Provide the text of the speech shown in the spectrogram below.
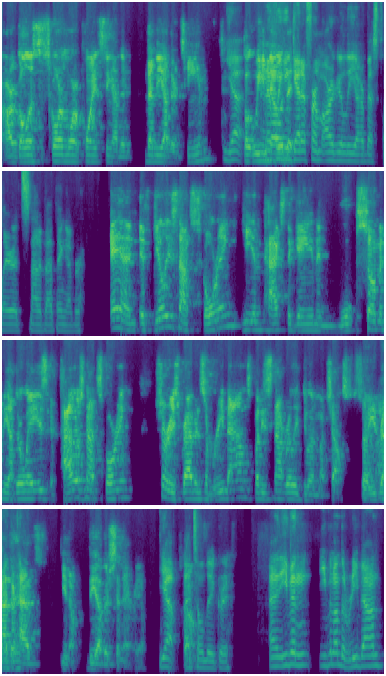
Our goal is to score more points than the other than the other team. Yeah. But we and if we can that- get it from arguably our best player, it's not a bad thing ever. And if Gilly's not scoring, he impacts the game in so many other ways. If Tyler's not scoring, sure he's grabbing some rebounds, but he's not really doing much else. So Yeah, you'd rather have you know the other scenario. Yeah, I totally agree. And even even on the rebound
